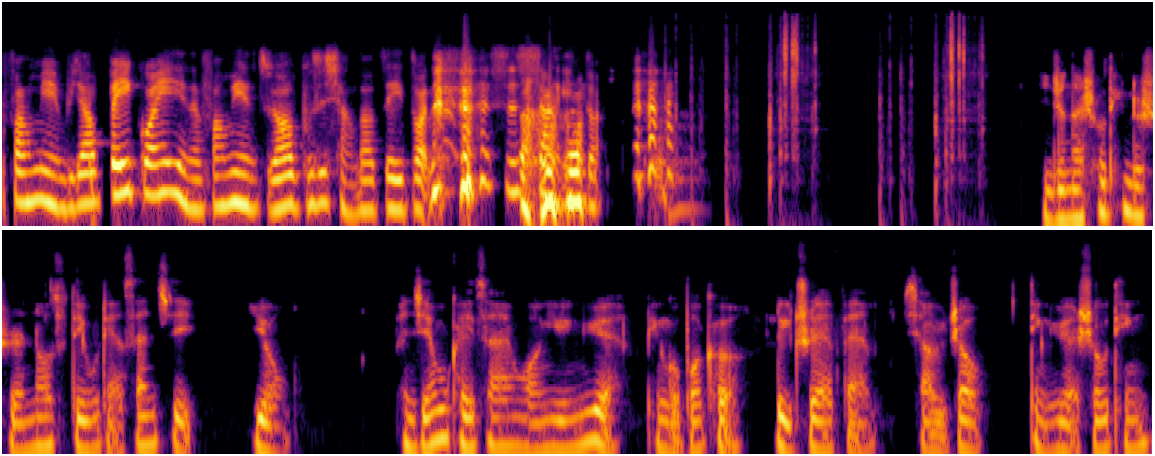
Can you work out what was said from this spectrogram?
方面比较悲观一点的方面，主要不是想到这一段，是上一段。你正在收听的是《Notes》第五点三季勇。本节目可以在网易云音乐、苹果播客、荔枝 FM、小宇宙订阅收听。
